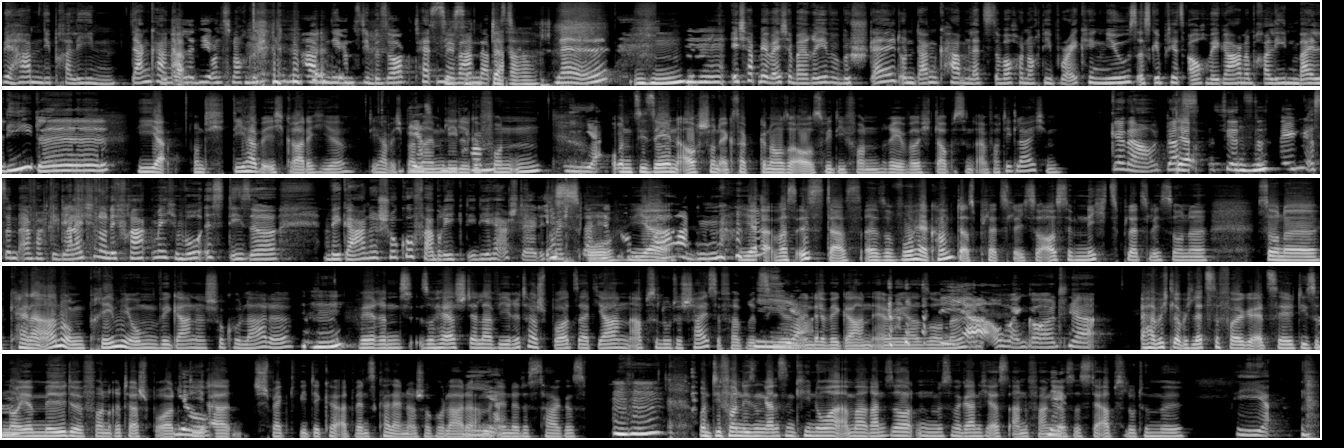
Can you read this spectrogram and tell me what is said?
Wir haben die Pralinen. Danke an Ja. alle, die uns noch geschrieben haben, die uns die besorgt hätten. Sie Wir waren da, da. schnell. Mhm. Mm, Ich habe mir welche bei Rewe bestellt und dann kam letzte Woche noch die Breaking News. Es gibt jetzt auch vegane Pralinen bei Lidl. Ja, und ich, die habe ich gerade hier. Die habe ich bei Die meinem Lidl gefunden. Ja. Und sie sehen auch schon exakt genauso aus wie die von Rewe. Ich glaube, es sind einfach die gleichen. Genau, das Ja. ist jetzt Mhm. das Ding. Es sind einfach die gleichen und ich frage mich, wo ist diese vegane Schokofabrik, die die herstellt? Ich Ist möchte so, ja. baden. Ja, was ist das? Also woher kommt das plötzlich? So aus dem Nichts plötzlich so eine, so eine, keine Ahnung, Premium vegane Schokolade, Mhm. während so Hersteller wie Rittersport seit Jahren absolute Scheiße fabrizieren Ja. in der veganen Area, so, ne? Ja, oh mein Gott, ja. Habe ich, glaube ich, letzte Folge erzählt, diese Mhm. neue Milde von Rittersport, Jo. die ja schmeckt wie dicke Adventskalender-Schokolade am Ja. Ende des Tages. Mhm. Und die von diesen ganzen Quinoa-Amaranth-Sorten müssen wir gar nicht erst anfangen. Nee. Das ist der absolute Müll. Ja.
